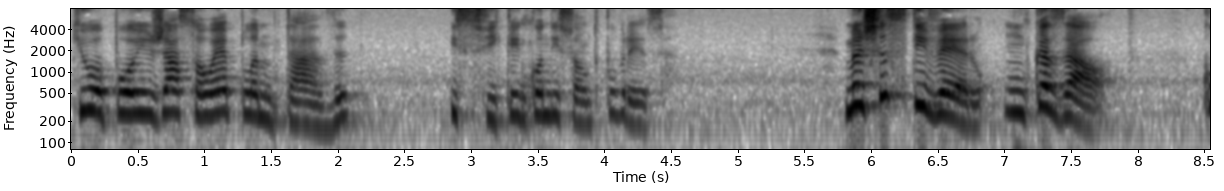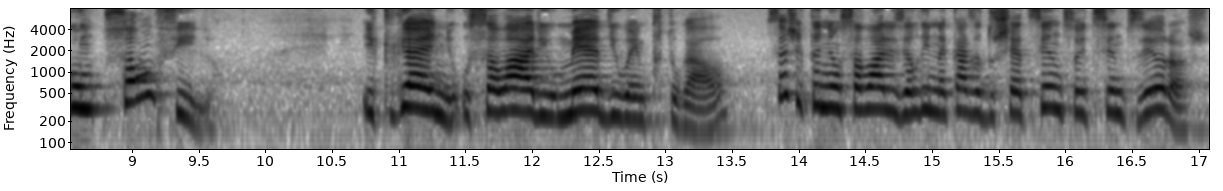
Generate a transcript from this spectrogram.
que o apoio já só é pela metade e se fica em condição de pobreza. Mas se se tiver um casal com só um filho e que ganhe o salário médio em Portugal, seja que tenham salários ali na casa dos 700, 800 euros,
